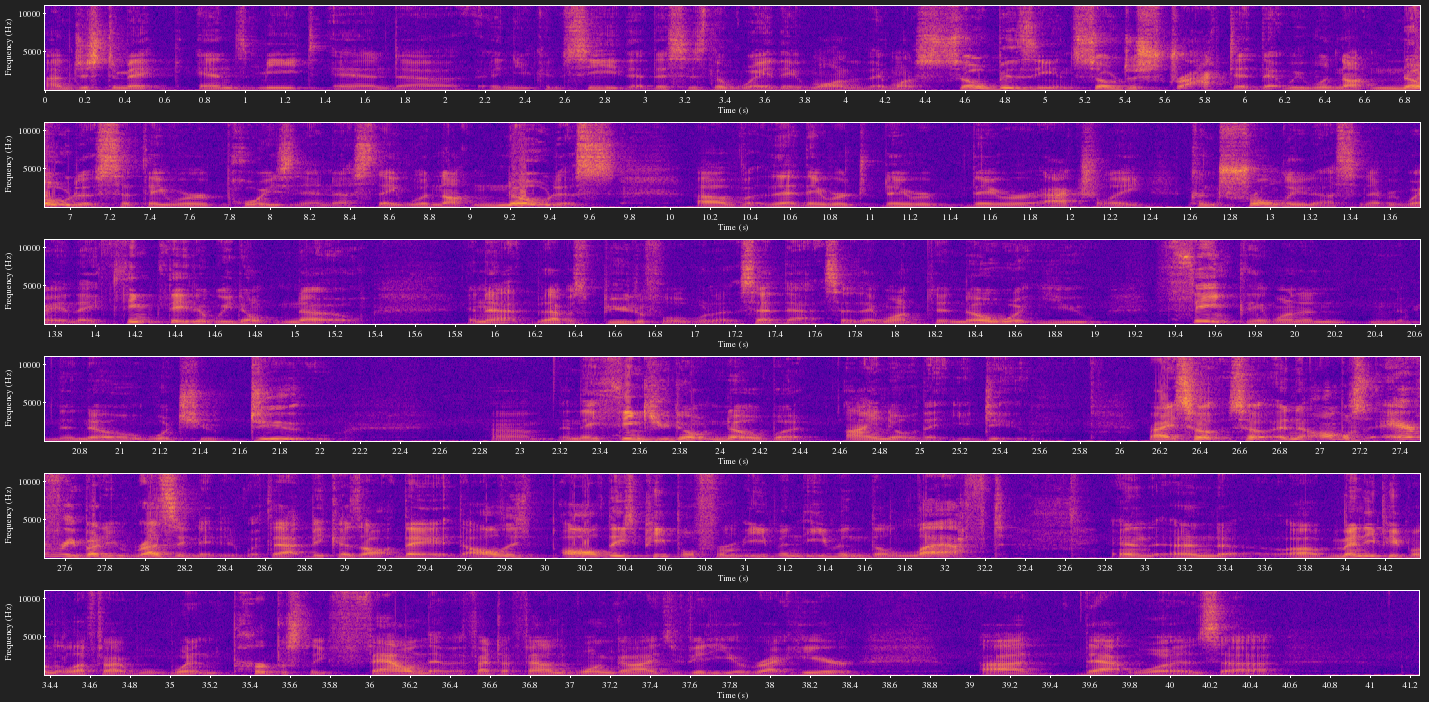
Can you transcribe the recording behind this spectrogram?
um, just to make ends meet. And uh, and you can see that this is the way they wanted. They want so busy and so distracted that we would not notice that they were poisoning us. They would not notice of that they were they were they were actually controlling us in every way. And they think they that we don't know. And that, that was beautiful when it said that. So they want to know what you think. They want to, n- know what you do. Um, and they think you don't know, but I know that you do right? So, so, and almost everybody resonated with that because all they, all these, all these people from even, even the left, and and uh, many people on the left, I went and purposely found them. In fact, I found one guy's video right here uh, that was. Uh,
